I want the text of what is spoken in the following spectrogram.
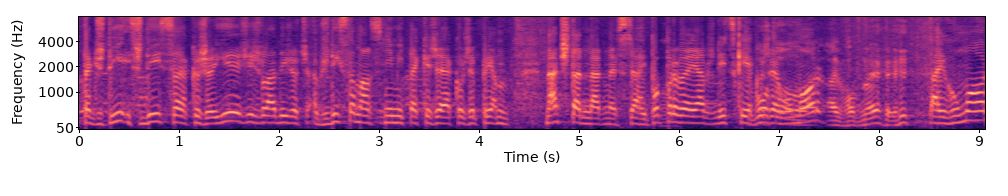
tak vždy, vždy sa akože Ježiš Ladižo, a vždy som mal s nimi také, že akože priam nadštandardné vzťahy. Poprvé ja vždycky akože humor, aj vhodné, hej? aj humor,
